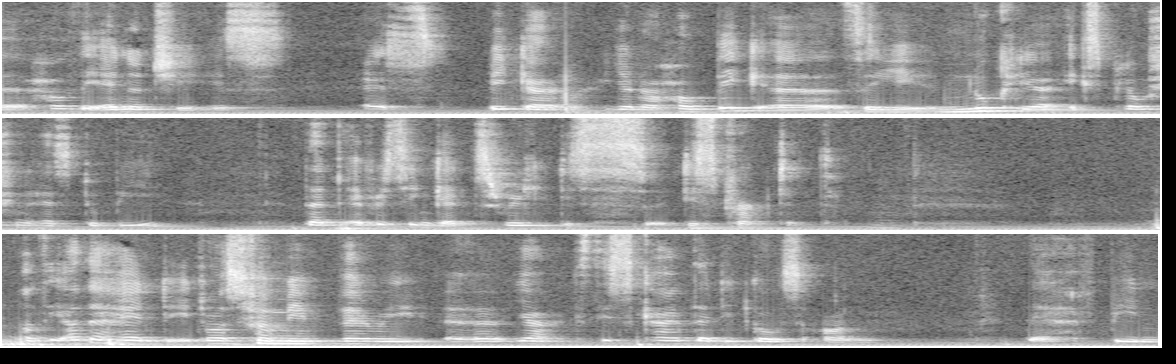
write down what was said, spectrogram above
uh, how the energy is has bigger, you know, how big uh, the nuclear explosion has to be, that everything gets really dis- destructed. On the other hand, it was for me very, uh, yeah, this kind that it goes on. There have been,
